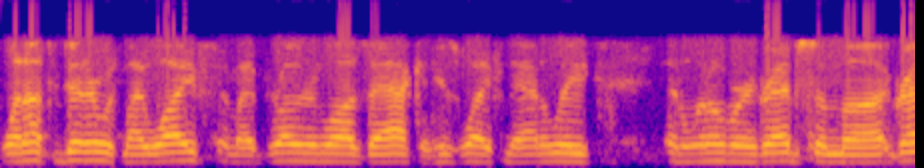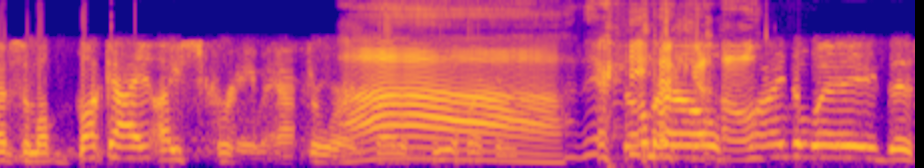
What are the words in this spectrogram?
went out to dinner with my wife and my brother-in-law Zach and his wife Natalie and went over and grabbed some uh, grabbed some Buckeye ice cream afterwards. Ah, there somehow you go. find a way this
